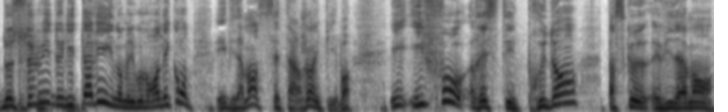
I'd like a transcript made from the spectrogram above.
de celui de l'Italie. Non mais vous vous rendez compte Évidemment, cet argent est pillé. Bon, il faut rester prudent parce que évidemment,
